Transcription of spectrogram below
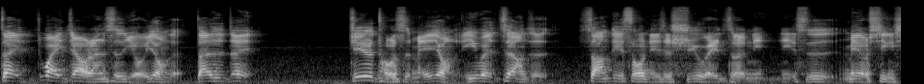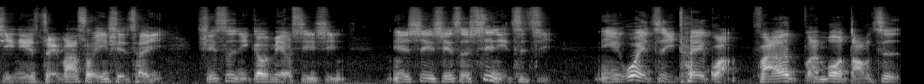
在外交人是有用的，但是在基督徒是没用的，因为这样子，上帝说你是虚伪者，你你是没有信心，你嘴巴说殷勤诚意，其实你根本没有信心，你的信心是信你自己，你为自己推广，反而本末倒置，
